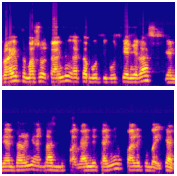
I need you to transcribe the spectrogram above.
Ibrahim termasuk tanda atau bukti-bukti yang jelas yang diantaranya adalah lipat gandakannya pada kebaikan.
